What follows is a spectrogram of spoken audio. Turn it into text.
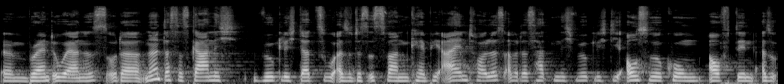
ähm, Brand Awareness oder ne, dass das gar nicht wirklich dazu, also das ist zwar ein KPI, ein tolles, aber das hat nicht wirklich die Auswirkungen auf den, also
